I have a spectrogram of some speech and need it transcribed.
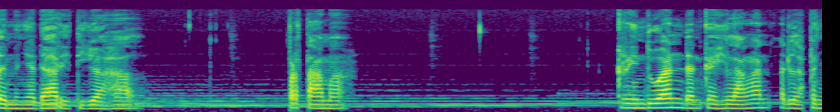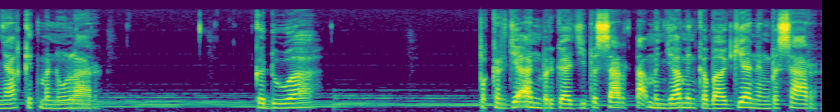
dan menyadari tiga hal. Pertama, kerinduan dan kehilangan adalah penyakit menular. Kedua, pekerjaan bergaji besar tak menjamin kebahagiaan yang besar.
